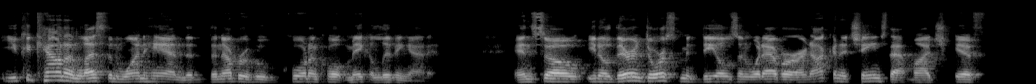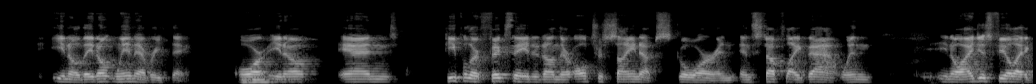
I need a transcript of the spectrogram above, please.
you could count on less than one hand the, the number who quote unquote make a living at it. And so, you know, their endorsement deals and whatever are not going to change that much if, you know, they don't win everything or, mm-hmm. you know, and people are fixated on their UltraSignup score and, and stuff like that. When, you know, I just feel like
